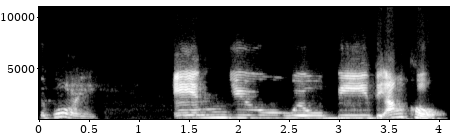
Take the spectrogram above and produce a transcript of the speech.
the boy and you will be the uncle.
